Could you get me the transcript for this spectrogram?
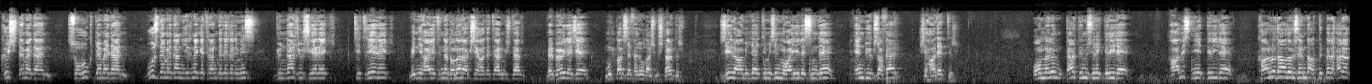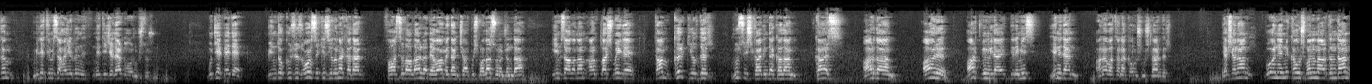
kış demeden, soğuk demeden, buz demeden yerine getiren dedelerimiz günlerce üşüyerek, titreyerek ve nihayetinde donarak şehadete ermişler ve böylece mutlak zafere ulaşmışlardır. Zira milletimizin muhayyilesinde en büyük zafer şehadettir. Onların tertemiz yürekleriyle, halis niyetleriyle karlı dağlar üzerinde attıkları her adım milletimize hayırlı neticeler doğurmuştur. Bu cephede 1918 yılına kadar fasılalarla devam eden çarpışmalar sonucunda imzalanan antlaşma ile tam 40 yıldır Rus işgalinde kalan Kars, Ardahan, Ağrı, Artvin vilayetlerimiz yeniden ana vatana kavuşmuşlardır. Yaşanan bu önemli kavuşmanın ardından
